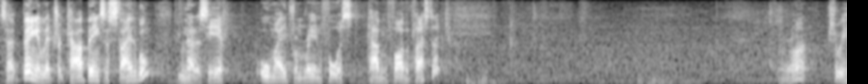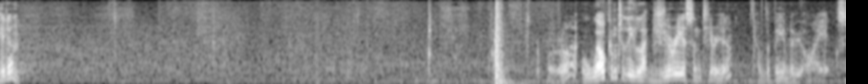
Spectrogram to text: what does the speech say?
So being an electric car, being sustainable, you'll notice here, all made from reinforced carbon fibre plastic. All right, should we head in? All right, well welcome to the luxurious interior the BMW iX.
